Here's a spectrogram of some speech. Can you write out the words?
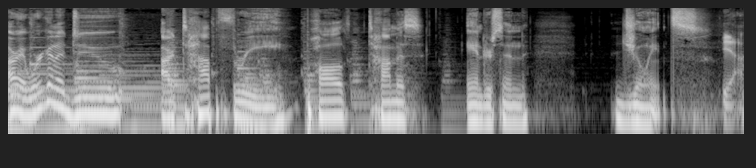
All right, we're gonna do our top three Paul Thomas Anderson joints. Yeah.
